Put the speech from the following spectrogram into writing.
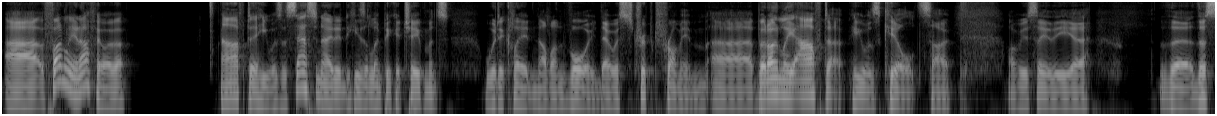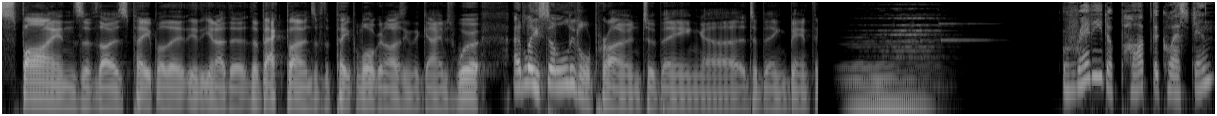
Uh, funnily enough, however, after he was assassinated, his Olympic achievements were declared null and void. They were stripped from him, uh, but only after he was killed. So, obviously, the uh, the the spines of those people, the, you know, the the backbones of the people organising the games were at least a little prone to being uh, to being bent. Ready to pop the question?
